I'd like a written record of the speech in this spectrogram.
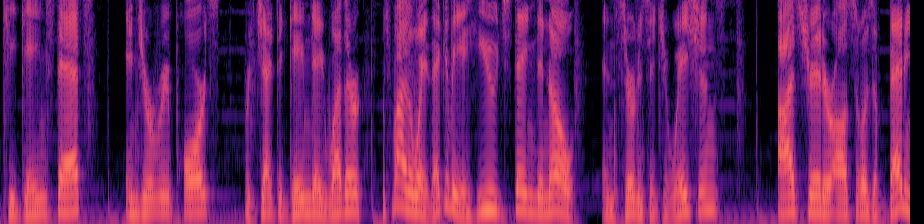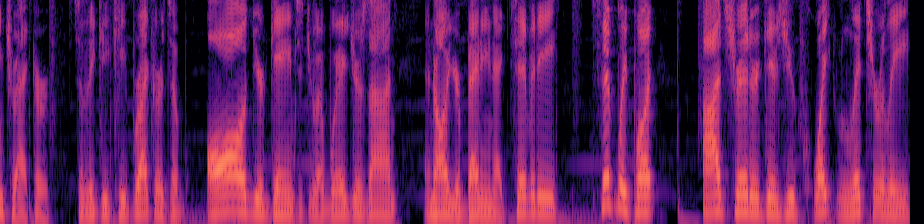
key game stats, injury reports, projected game day weather, which, by the way, that could be a huge thing to know in certain situations. Odds Trader also has a betting tracker so that you keep records of all your games that you have wagers on and all your betting activity. Simply put, Odds Trader gives you quite literally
